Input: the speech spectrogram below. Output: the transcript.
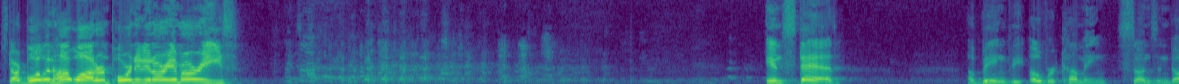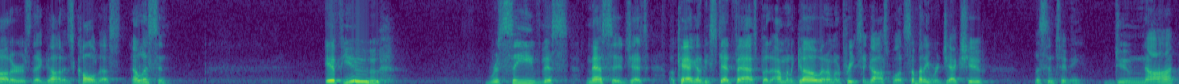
start boiling hot water and pouring it in our MREs. Instead of being the overcoming sons and daughters that God has called us. Now, listen, if you receive this message as, okay, I got to be steadfast, but I'm going to go and I'm going to preach the gospel, and somebody rejects you, listen to me. Do not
